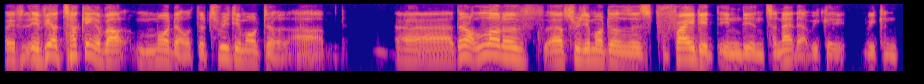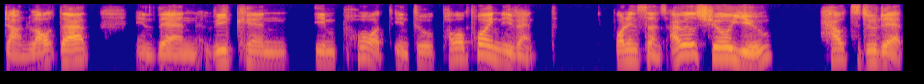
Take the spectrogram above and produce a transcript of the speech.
if, if you're talking about model, the 3D model, uh, uh, there are a lot of uh, 3D models provided in the internet that we can, we can download that and then we can import into PowerPoint event. For instance, I will show you how to do that,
